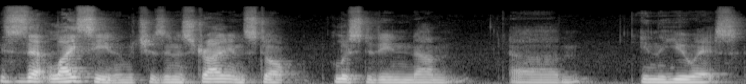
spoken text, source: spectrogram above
This is Atlassian, which is an Australian stock listed in um, um, in the US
